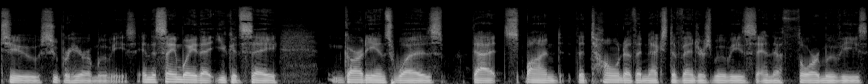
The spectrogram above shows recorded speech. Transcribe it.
to superhero movies. In the same way that you could say Guardians was that spawned the tone of the next Avengers movies and the Thor movies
